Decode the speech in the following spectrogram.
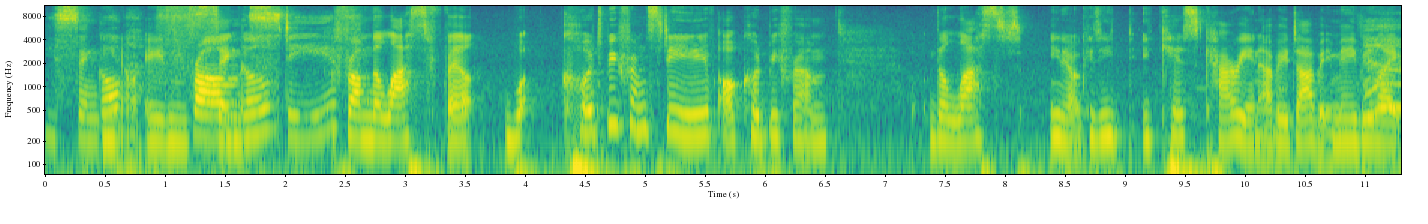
He's single. you know aiden's from single Steve. from the last film what could be from steve or could be from the last you know, because he he kissed Carrie in Abu Dhabi. Maybe like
